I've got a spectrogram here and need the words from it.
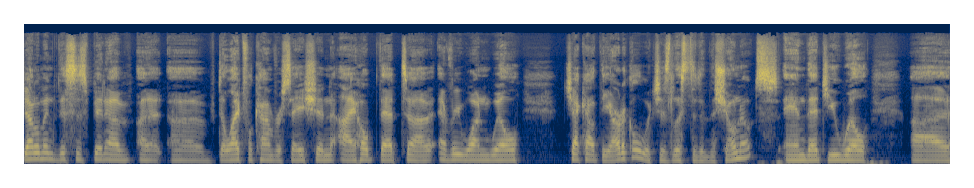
Gentlemen, this has been a, a, a delightful conversation. I hope that uh, everyone will check out the article, which is listed in the show notes, and that you will uh,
